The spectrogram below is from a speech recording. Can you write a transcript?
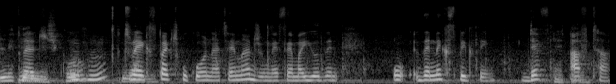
Mhm. tuna Yeah. expect kukuona tena juu umesema you the, oh, the next big thing. Definitely. After.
